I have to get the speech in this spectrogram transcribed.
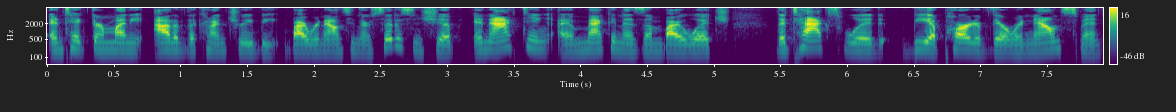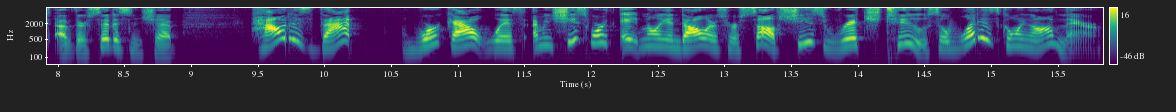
and take their money out of the country be, by renouncing their citizenship, enacting a mechanism by which the tax would be a part of their renouncement of their citizenship. How does that work out with? I mean, she's worth $8 million herself. She's rich too. So, what is going on there?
